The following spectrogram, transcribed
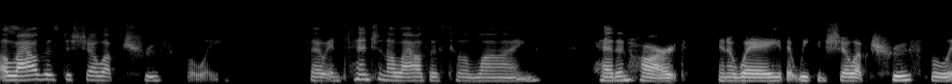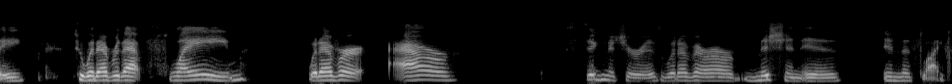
allows us to show up truthfully so, intention allows us to align head and heart in a way that we can show up truthfully to whatever that flame, whatever our signature is, whatever our mission is in this life.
